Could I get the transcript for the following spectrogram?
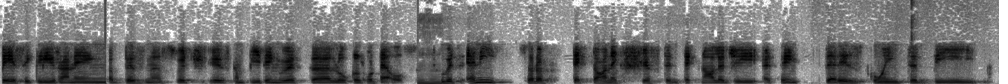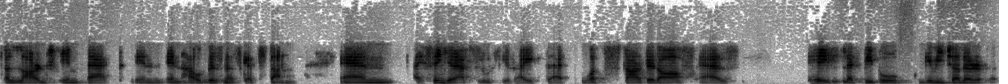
basically running a business which is competing with uh, local hotels. Mm-hmm. With any sort of tectonic shift in technology, I think there is going to be a large impact in, in how business gets done. And I think you're absolutely right that what started off as, hey, let people give each other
